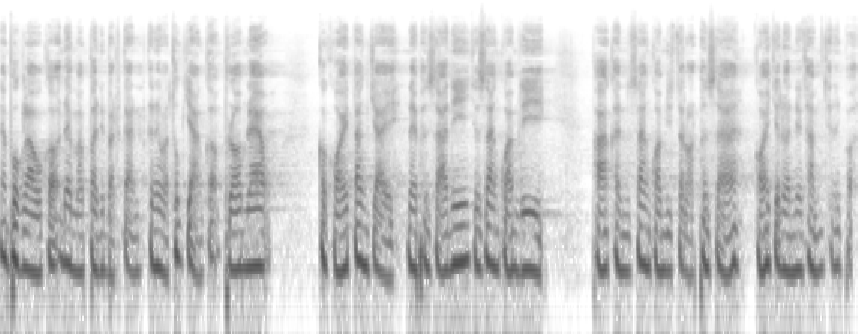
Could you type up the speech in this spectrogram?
นะพวกเราก็ได้มาปฏิบัติกันก็เรียกว่าทุกอย่างก็พร้อมแล้ว ก็ขอให้ตั้งใจในภาษานี้จะสร้างความดี พากันสร้างความดีตลอดภาษาขอให้เจริญในธรรมเจริญพร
